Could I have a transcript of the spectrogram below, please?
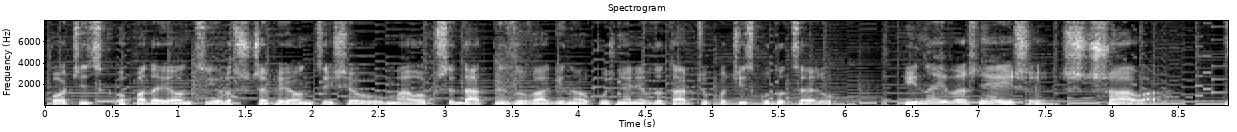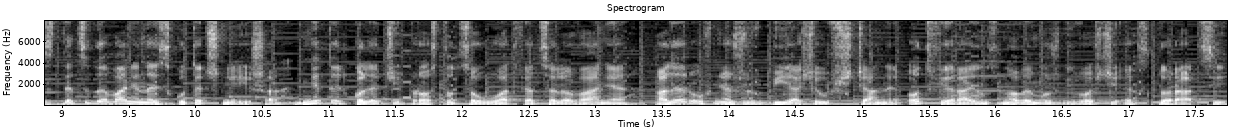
Pocisk opadający i rozszczepiający się, mało przydatny z uwagi na opóźnienie w dotarciu pocisku do celu. I najważniejszy, strzała. Zdecydowanie najskuteczniejsza. Nie tylko leci prosto, co ułatwia celowanie, ale również wbija się w ściany, otwierając nowe możliwości eksploracji.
